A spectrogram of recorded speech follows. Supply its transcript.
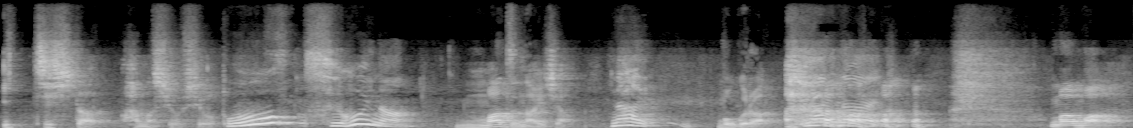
一致した話をしようとお？すごいな。まずないじゃん。ない。僕ら。ないな まあまあ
